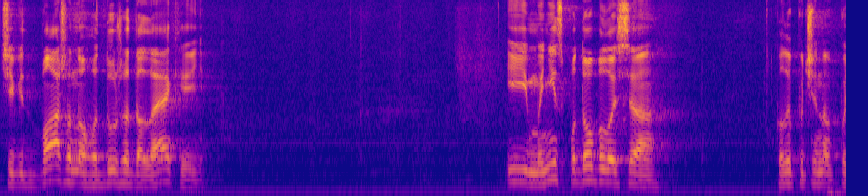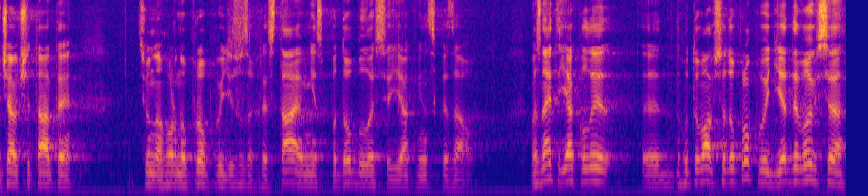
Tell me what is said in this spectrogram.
чи від бажаного дуже далекий? І мені сподобалося, коли почав читати цю Нагорну проповідь Ісуса Христа, і мені сподобалося, як Він сказав. Ви знаєте, я коли е, готувався до проповіді, я дивився,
